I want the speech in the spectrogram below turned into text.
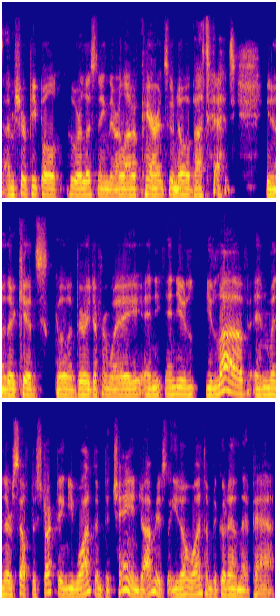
I'm sure people who are listening, there are a lot of parents who know about that. You know, their kids go a very different way, and and you you love, and when they're self-destructing, you want them to change. Obviously, you don't want them to go down that path.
